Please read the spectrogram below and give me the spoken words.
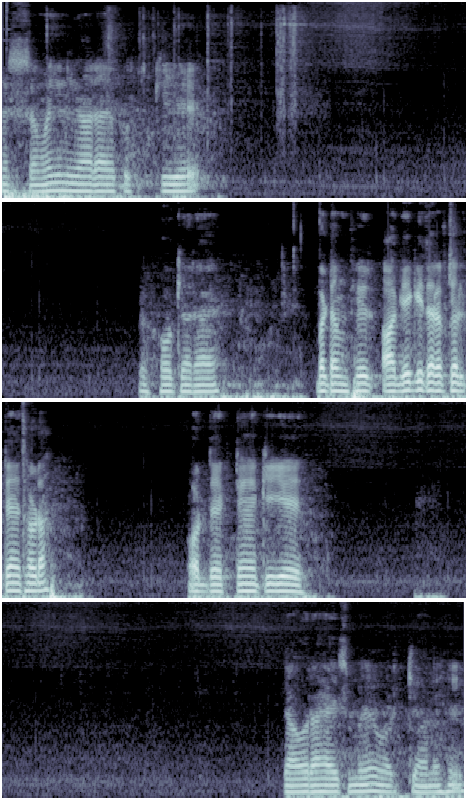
मैं समझ नहीं आ रहा है कुछ कि ये हो क्या रहा है। बट हम फिर आगे की तरफ़ चलते हैं थोड़ा और देखते हैं कि ये क्या हो रहा है इसमें और क्या नहीं।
